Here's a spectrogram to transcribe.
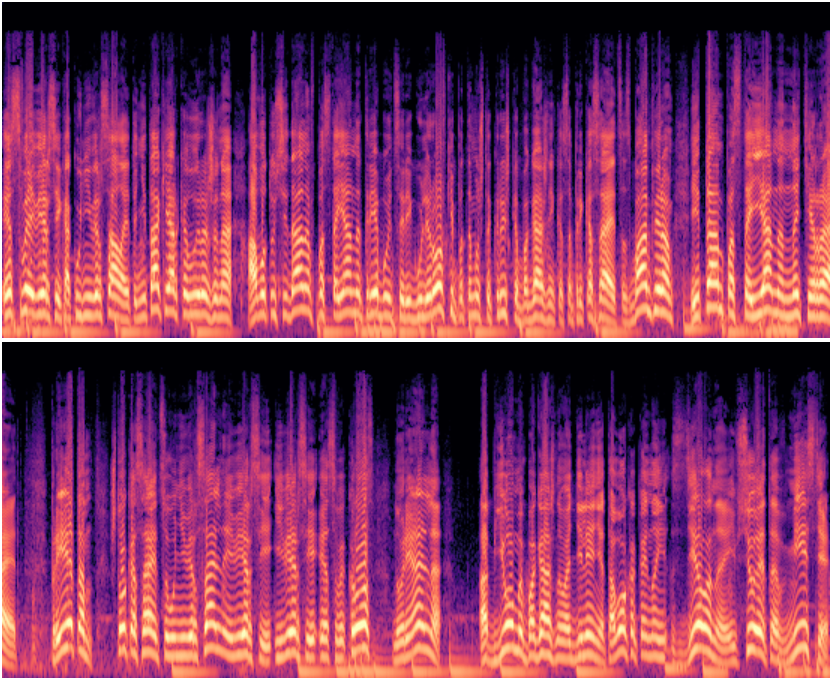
СВ версии, как универсала, это не так ярко выражено, а вот у седанов постоянно требуется регулировки, потому что крышка багажника соприкасается с бампером и там постоянно натирает. При этом, что касается универсальной версии и версии SV Cross, ну реально объемы багажного отделения, того, как оно сделано, и все это вместе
